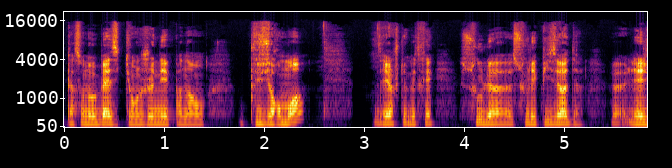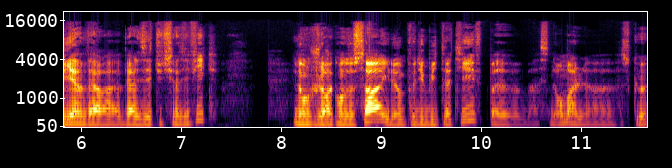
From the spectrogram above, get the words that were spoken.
personnes obèses qui ont jeûné pendant plusieurs mois. D'ailleurs, je te mettrai sous l'épisode les liens vers, les études scientifiques. Donc je lui raconte ça, il est un peu dubitatif, bah, bah, c'est normal, parce que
